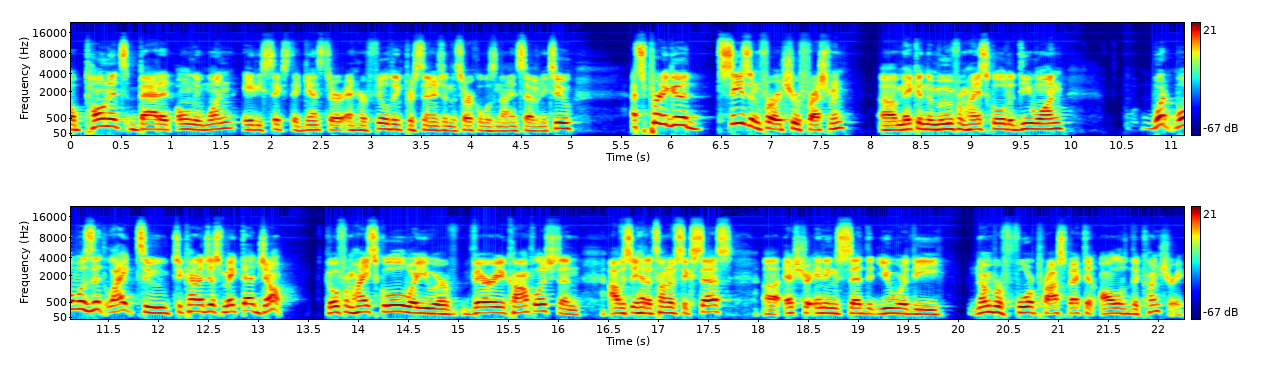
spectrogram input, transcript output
Opponents batted only 186 against her, and her fielding percentage in the circle was 972 that's a pretty good season for a true freshman, uh, making the move from high school to D1. What what was it like to to kind of just make that jump, go from high school where you were very accomplished and obviously had a ton of success? Uh, extra innings said that you were the number four prospect in all of the country.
